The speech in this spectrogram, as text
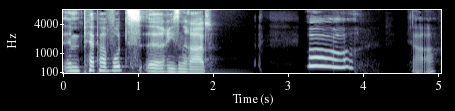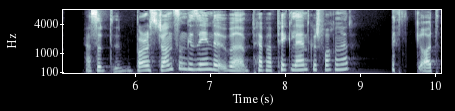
im Pepper Woods äh, Riesenrad. Oh. Ja. Hast du Boris Johnson gesehen, der über Pepper Pig Land gesprochen hat? Gott,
